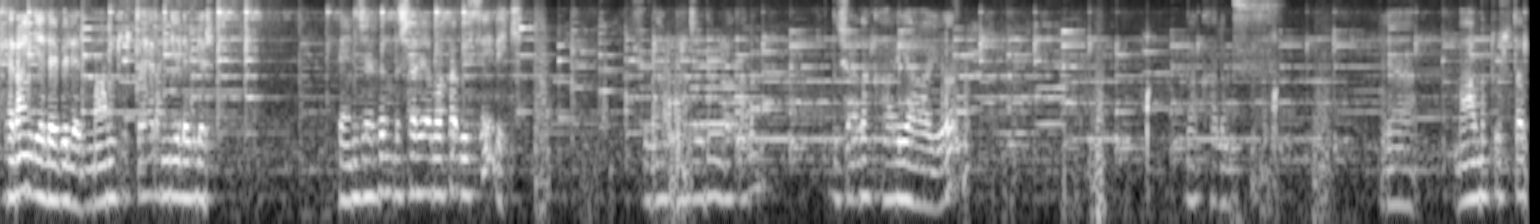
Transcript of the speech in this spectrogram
her an gelebilir. Mahmut Usta her an gelebilir. Pencereden dışarıya bakabilseydik. Şuradan pencereden bakalım. Dışarıda kar yağıyor. Bakalım. Ya Mahmut Usta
